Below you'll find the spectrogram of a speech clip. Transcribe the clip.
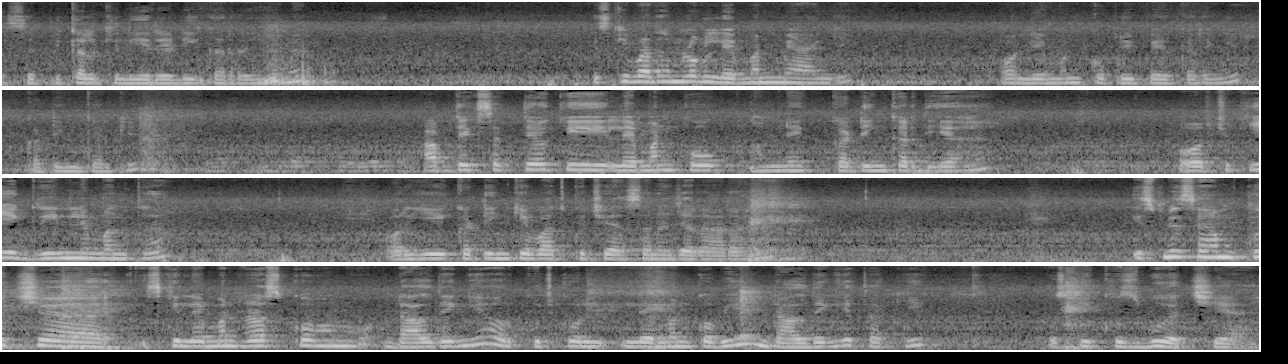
इसे पिकल के लिए रेडी कर रही हूँ मैं। इसके बाद हम लोग लेमन में आएँगे और लेमन को प्रिपेयर करेंगे कटिंग करके। आप देख सकते हो कि लेमन को हमने कटिंग कर दिया है और चूँकि ये ग्रीन लेमन था और ये कटिंग के बाद कुछ ऐसा नज़र आ रहा है। इसमें से हम कुछ, इसके लेमन रस को हम डाल देंगे और कुछ को लेमन को भी हम डाल देंगे ताकि उसकी खुशबू अच्छी आए।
